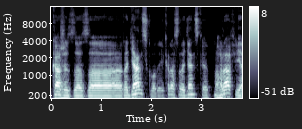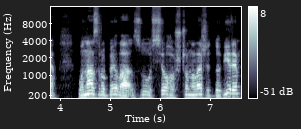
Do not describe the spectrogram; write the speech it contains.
каже за, за радянську, але якраз радянська етнографія вона зробила з усього, що належить до віри,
